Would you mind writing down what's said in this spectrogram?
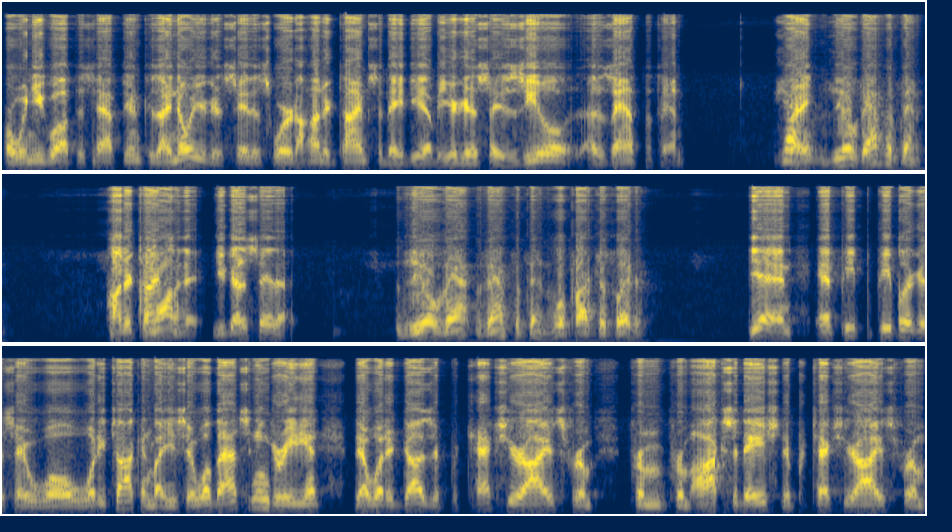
or when you go out this afternoon, because I know you're going to say this word a hundred times today, DW, you're going to say zeaxanthin. Yeah, right? zeaxanthin. Hundred times today. You got to say that. Zeaxanthin. We'll practice later. Yeah, and, and people people are going to say, well, what are you talking about? You say, well, that's an ingredient that what it does, it protects your eyes from, from, from oxidation. It protects your eyes from,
